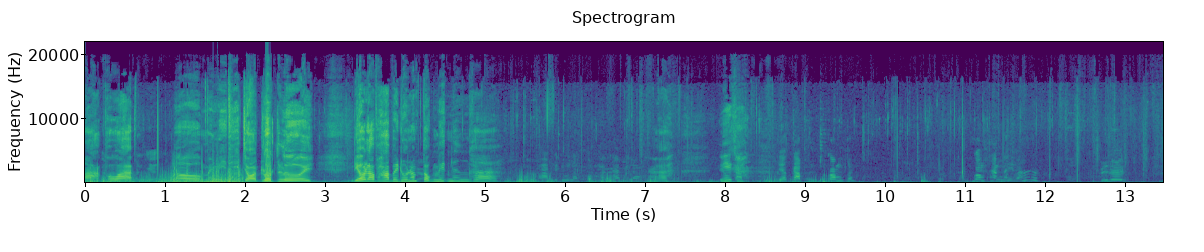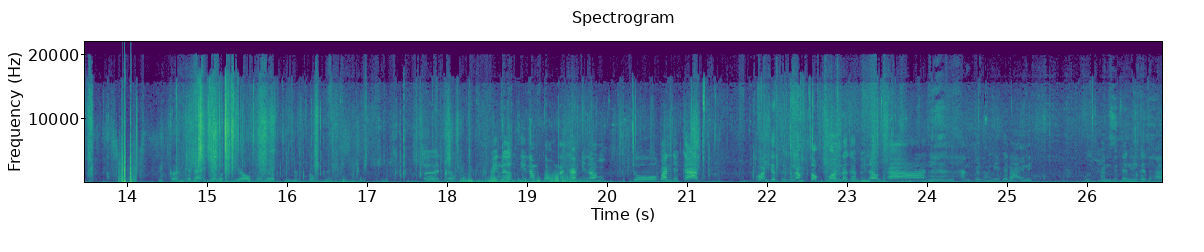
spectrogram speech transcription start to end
มาก เพราะว่าคนเยอะเออไม่มีที่จอดรถเลย เดี๋ยวเราพาไปดูน้ำตกนิดนึงค่ะพาไปดูน้ำตกนะคะพี่น้องค่ะค่ะนี่ค่ะ เดี๋ยวกลับกล้องก่อน กล้องทางไหนวะ ปิด ก่อนก็ได้เดี๋ยวเดี๋ยวไปเริ่มที่น้ำตกเลย เออเดี๋ยวไปเริ่มที่น้ำตกนะคะพี่น้องดูบรรยากาศก่อนจะถึงน้ำตกก่อนนะคะพี่น้องคะนี่หันไปทางนี้ก็ได้นี่หันไปทางนี้ก็ได้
